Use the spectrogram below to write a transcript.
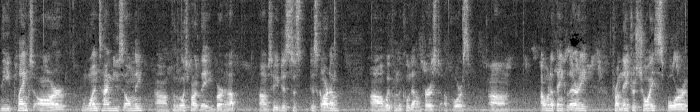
The planks are one-time use only. Um, for the most part, they burn up. Um, so you just, just discard them. Uh, wait for them to cool down first, of course. Um, I want to thank Larry from Nature's Choice for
